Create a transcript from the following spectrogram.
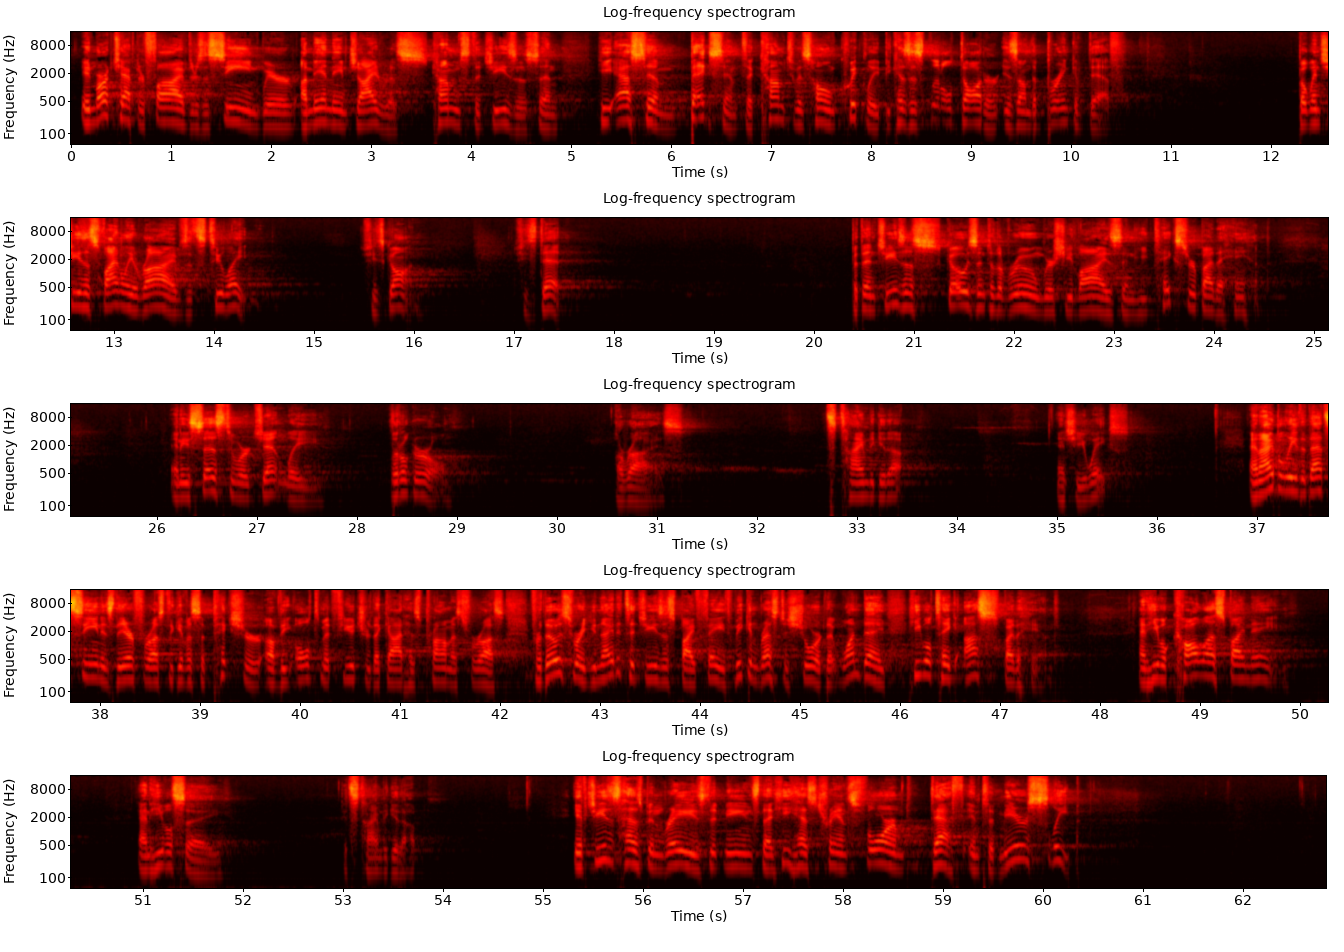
In Mark chapter 5, there's a scene where a man named Jairus comes to Jesus and he asks him, begs him to come to his home quickly because his little daughter is on the brink of death. But when Jesus finally arrives, it's too late. She's gone, she's dead. But then Jesus goes into the room where she lies and he takes her by the hand. And he says to her gently, Little girl, arise. It's time to get up. And she awakes. And I believe that that scene is there for us to give us a picture of the ultimate future that God has promised for us. For those who are united to Jesus by faith, we can rest assured that one day He will take us by the hand and He will call us by name and He will say, It's time to get up. If Jesus has been raised, it means that He has transformed death into mere sleep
